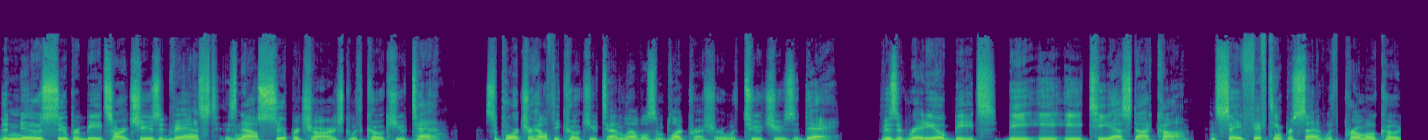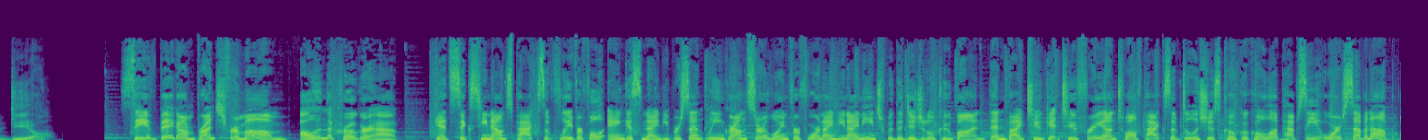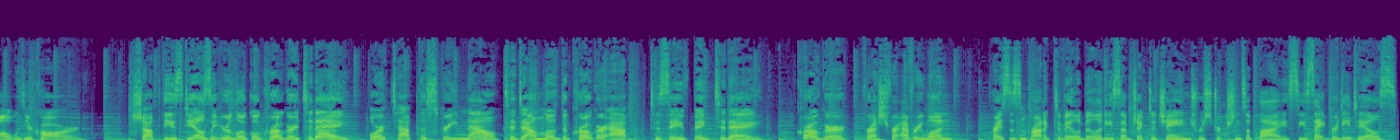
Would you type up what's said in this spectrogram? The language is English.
The new SuperBeets Heart Chews Advanced is now supercharged with CoQ10. Support your healthy CoQ10 levels and blood pressure with two chews a day. Visit RadioBeets, B-E-E-T-S dot com and save 15% with promo code DEAL. Save big on brunch for mom, all in the Kroger app. Get 16 ounce packs of flavorful Angus 90% lean ground sirloin for $4.99 each with a digital coupon. Then buy two get two free on 12 packs of delicious Coca Cola, Pepsi, or 7UP, all with your card. Shop these deals at your local Kroger today or tap the screen now to download the Kroger app to save big today. Kroger, fresh for everyone. Prices and product availability subject to change. Restrictions apply. See site for details.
